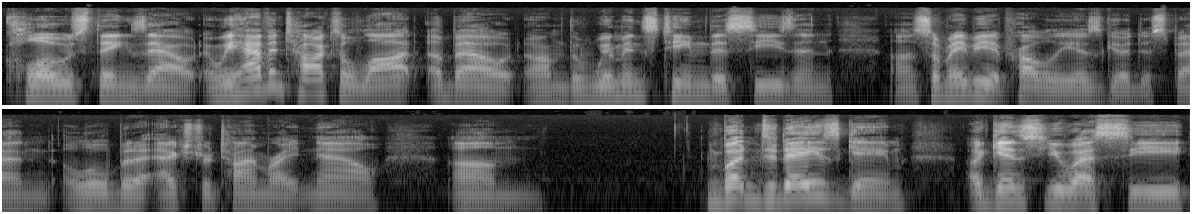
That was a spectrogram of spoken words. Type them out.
close things out. And we haven't talked a lot about um, the women's team this season, uh, so maybe it probably is good to spend a little bit of extra time right now. Um, but in today's game against USC,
